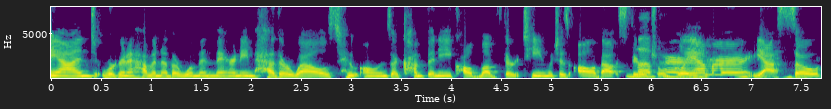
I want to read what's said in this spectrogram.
And we're going to have another woman there named Heather Wells, who owns a company called Love 13, which is all about spiritual glamour. Yes. So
